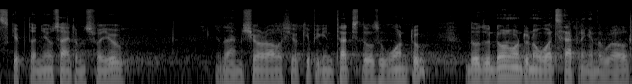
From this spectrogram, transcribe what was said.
Skip the news items for you, because I'm sure all of you are keeping in touch, those who want to. Those who don't want to know what's happening in the world,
